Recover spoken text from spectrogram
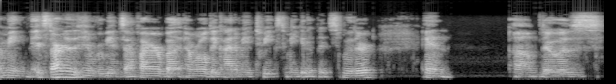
I mean, it started in Ruby and Sapphire, but Emerald they kind of made tweaks to make it a bit smoother, and um, there was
